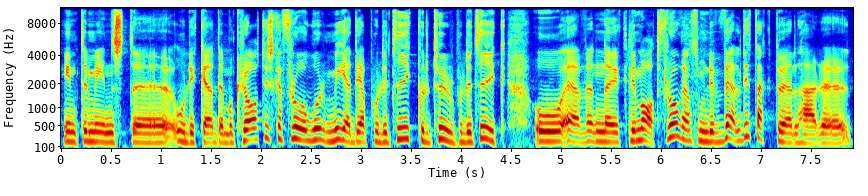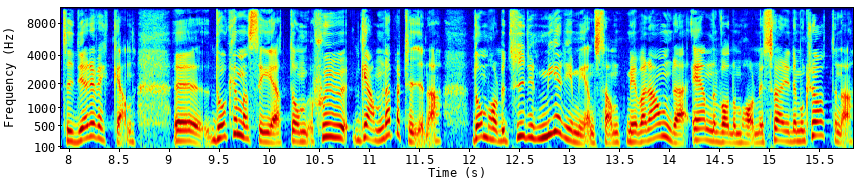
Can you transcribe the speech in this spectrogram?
inte minst eh, olika demokratiska frågor, mediepolitik, kulturpolitik och även eh, klimatfrågan som blev väldigt aktuell här eh, tidigare i veckan. Eh, då kan man se att de sju gamla partierna de har betydligt mer gemensamt med varandra än vad de har med Sverigedemokraterna.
